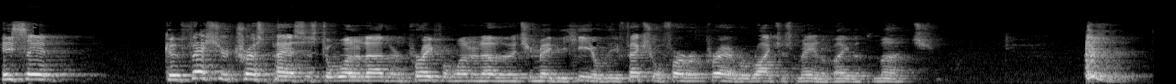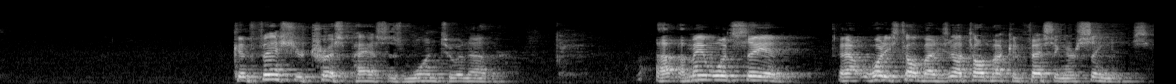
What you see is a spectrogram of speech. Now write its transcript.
He said, Confess your trespasses to one another and pray for one another that you may be healed. The effectual fervent prayer of a righteous man availeth much. Confess your trespasses one to another. Uh, a man once said, now, what he's talking about, he's not talking about confessing our sins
